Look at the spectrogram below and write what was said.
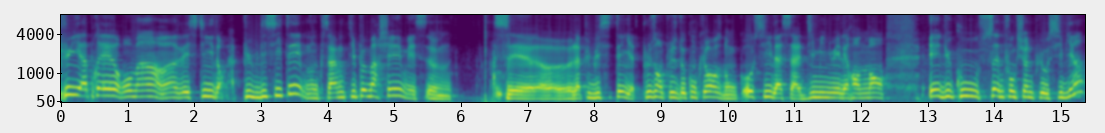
Puis après, Romain a investi dans la publicité, donc ça a un petit peu marché, mais euh, c'est euh, la publicité, il y a de plus en plus de concurrence, donc aussi là ça a diminué les rendements et du coup ça ne fonctionne plus aussi bien.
